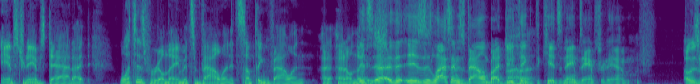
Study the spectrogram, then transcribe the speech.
Amsterdam's dad. I, what's his real name? It's Valen. It's something Valen. I, I don't know. His, uh, his, last name is Valen, but I do uh, think uh-huh. the kid's name's Amsterdam. Oh, his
